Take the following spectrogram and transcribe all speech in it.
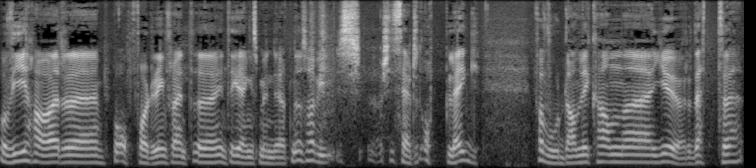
Og vi har, eh, på oppfordring fra integreringsmyndighetene, så har vi skissert et opplegg for hvordan vi kan eh, gjøre dette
